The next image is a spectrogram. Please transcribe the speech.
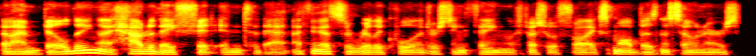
that I'm building, like, how do they fit into that? I think that's a really cool, interesting thing, especially with for like small business owners.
